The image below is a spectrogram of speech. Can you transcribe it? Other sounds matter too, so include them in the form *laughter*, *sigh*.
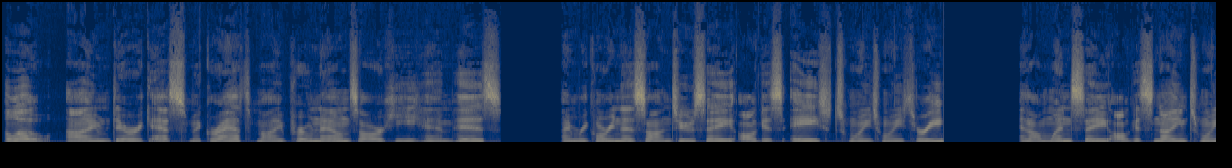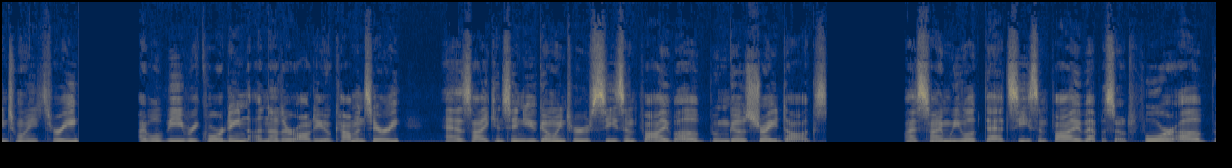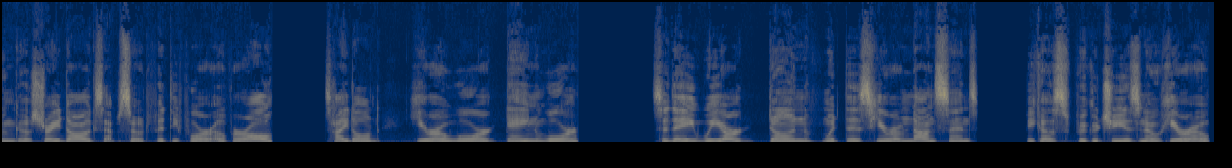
Hello, I'm Derek S. McGrath. My pronouns are he, him, his. I'm recording this on Tuesday, August 8th, 2023. And on Wednesday, August 9th, 2023, I will be recording another audio commentary as I continue going through Season 5 of Bungo Stray Dogs. Last time we looked at Season 5, Episode 4 of Bungo Stray Dogs, Episode 54 overall, titled Hero War Gang War. Today we are done with this hero nonsense because Fukuchi is no hero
